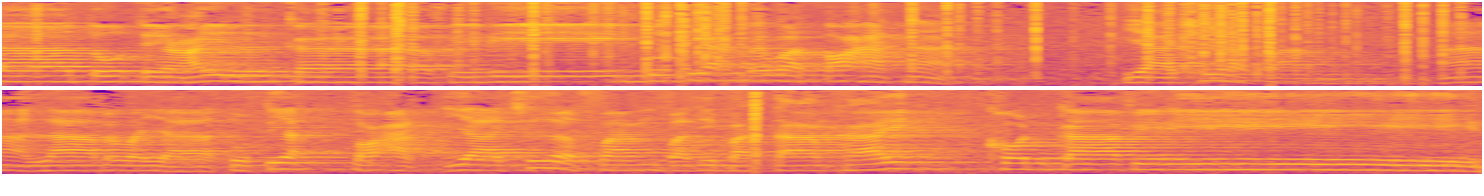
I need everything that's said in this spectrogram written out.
تطع الكافرين تطع แปลว่า طاعة นะอย่าเชื่อฟังอ่า لا แปลว่าอย่า تطع طاعة อย่าเชื่อฟังปฏิบัติตามใครคนกาฟิรีน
